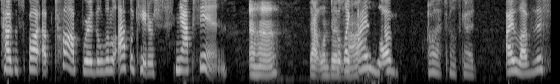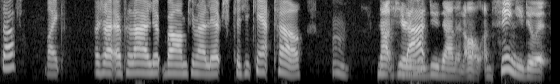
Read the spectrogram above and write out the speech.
has a spot up top where the little applicator snaps in. Uh huh. That one does but like not. I love Oh, that smells good. I love this stuff. Like as I apply lip balm to my lips cuz you can't tell. not hearing that- you do that at all. I'm seeing you do it,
